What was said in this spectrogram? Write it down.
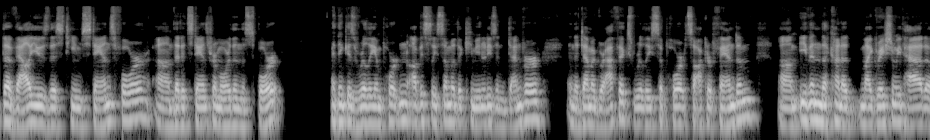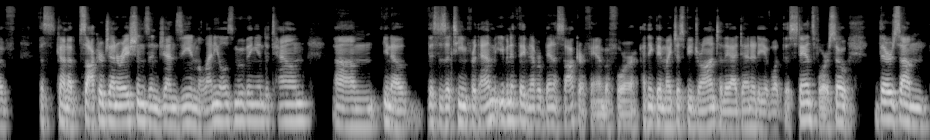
the values this team stands for um, that it stands for more than the sport i think is really important. Obviously some of the communities in denver and the demographics really support soccer fandom. Um, even the kind of migration we've had of this kind of soccer generations and gen z and millennials moving into town um, you know, this is a team for them, even if they've never been a soccer fan before. I think they might just be drawn to the identity of what this stands for. So there's um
